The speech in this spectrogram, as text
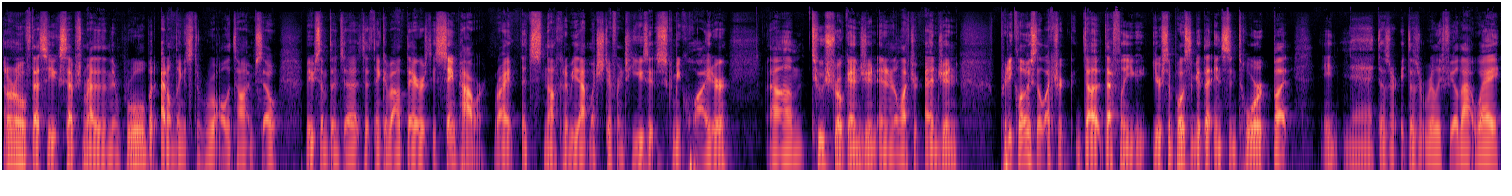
I don't know if that's the exception rather than the rule, but I don't think it's the rule all the time. So maybe something to, to think about there is same power, right? It's not going to be that much different to use it. It's just going to be quieter. Um, two stroke engine and an electric engine, pretty close. Electric definitely you're supposed to get that instant torque, but it nah, it doesn't it doesn't really feel that way.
